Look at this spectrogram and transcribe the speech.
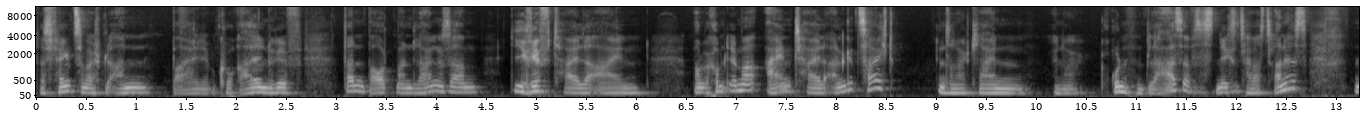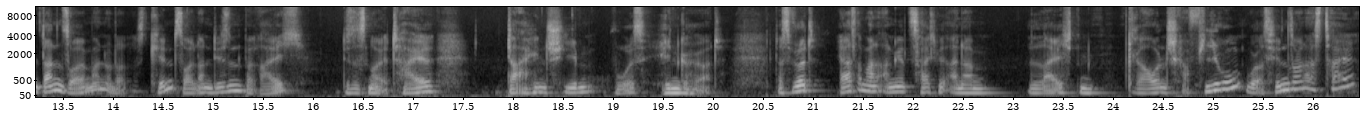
Das fängt zum Beispiel an bei dem Korallenriff dann baut man langsam die Riffteile ein. Man bekommt immer ein Teil angezeigt in so einer kleinen, in einer runden Blase, was das nächste Teil, was dran ist. Und dann soll man, oder das Kind soll dann diesen Bereich, dieses neue Teil, dahin schieben, wo es hingehört. Das wird erst einmal angezeigt mit einer leichten grauen Schraffierung, wo das hin soll, das Teil.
